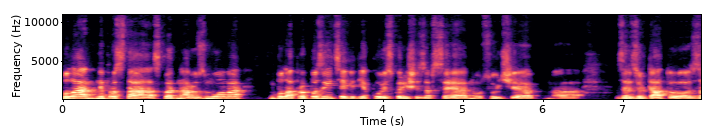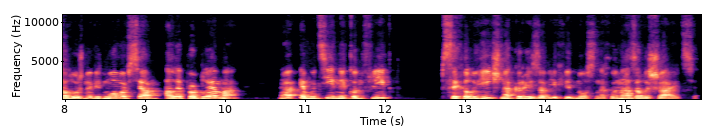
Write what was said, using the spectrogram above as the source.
Була непроста складна розмова, була пропозиція, від якої, скоріше за все, ну, судячи е, з результату залужний відмовився, але проблема е, емоційний конфлікт, психологічна криза в їх відносинах вона залишається.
